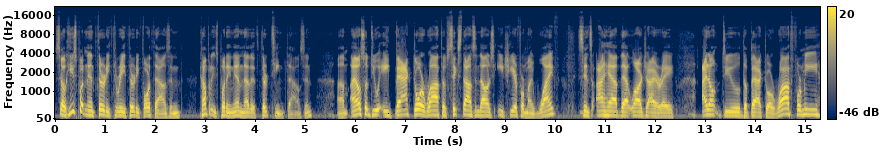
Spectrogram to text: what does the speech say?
So he's putting in 33, 34,000. Company's putting in another 13,000. Um, I also do a backdoor Roth of $6,000 each year for my wife. Since I have that large IRA, I don't do the backdoor Roth for me,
